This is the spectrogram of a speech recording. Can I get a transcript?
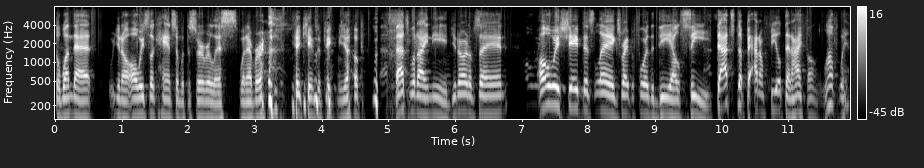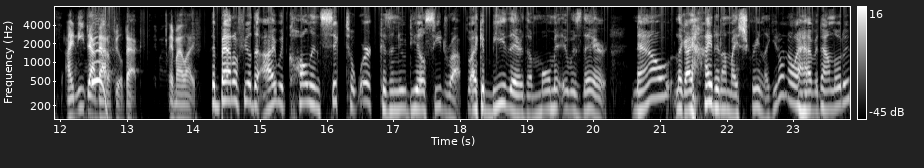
the one that you know always looked handsome with the server lists whenever it came to pick me up. That's what I need. You know what I'm saying? Always shaved its legs right before the DLC. That's the Battlefield that I fell in love with. I need that yeah. Battlefield back in my life. The Battlefield that I would call in sick to work because a new DLC dropped, so I could be there the moment it was there now like I hide it on my screen. Like you don't know I have it downloaded.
